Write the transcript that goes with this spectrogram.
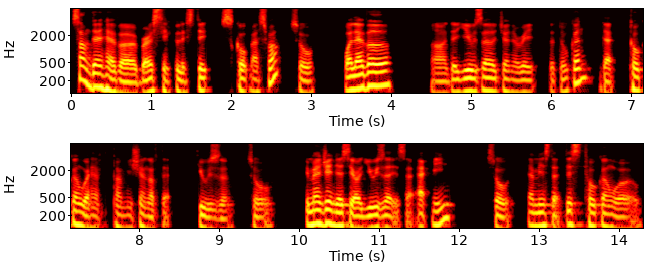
some of them have a very simplistic scope as well. So whatever uh, the user generate the token, that token will have the permission of that user. So imagine this your user is an admin. So that means that this token will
